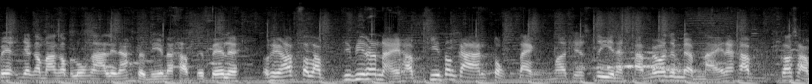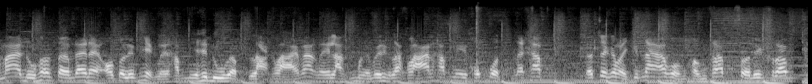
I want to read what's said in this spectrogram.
ป๊ะๆยังกับมากับโรงงานเลยนะแบบนี้นะครับเป๊ะๆเลยโอเคครับสำหรับพี่ๆท่านไหนครับที่ต้องการตกแต่งมาเชสตี้นะครับไม่ว่าจะเป็นแบบไหนนะครับก็สามารถดูเพิ่มเติมได้ใน Auto r e p e c เลยครับมีให้ดูแบบหลากหลายมากเลยหลักหมื่นไปถึงหลักล้านครับมีครบหมดนะครับแล้วเจอกันใหม่คลิปหน้าครับผมขอบคุณครับ สวัสดีครับ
